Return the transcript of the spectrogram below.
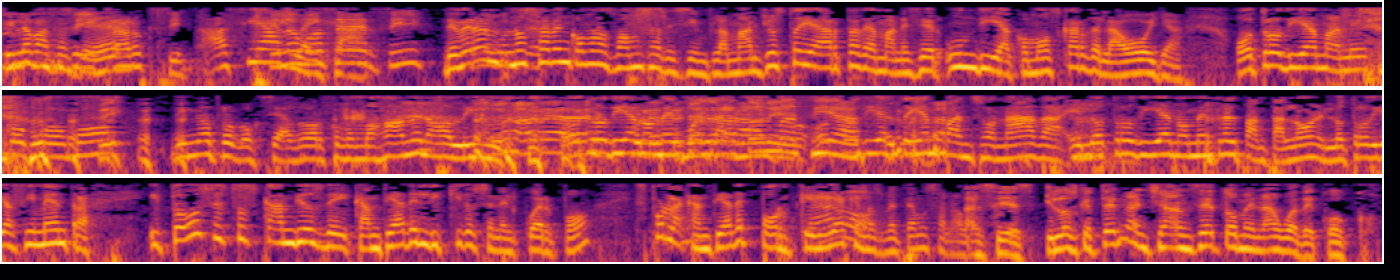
¿Sí la vas a Mm, hacer? Sí, claro que sí. Así Sí la voy a hacer, sí. De veras, no saben cómo nos vamos a desinflamar. Yo estoy harta de amanecer un día como Oscar de la Hoya. Otro día amanezco como, Sí. dime otro boxeador, como Muhammad Ali. Otro día no me. Macías. Otro día estoy empanzonada. El otro día no me entra el pantalón. El otro día sí me entra. Y todos estos cambios de cantidad de líquidos en el cuerpo es por la cantidad de porquería Claro. que nos metemos a la boca. Así es. Y los que tengan chance, tomen agua de coco.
